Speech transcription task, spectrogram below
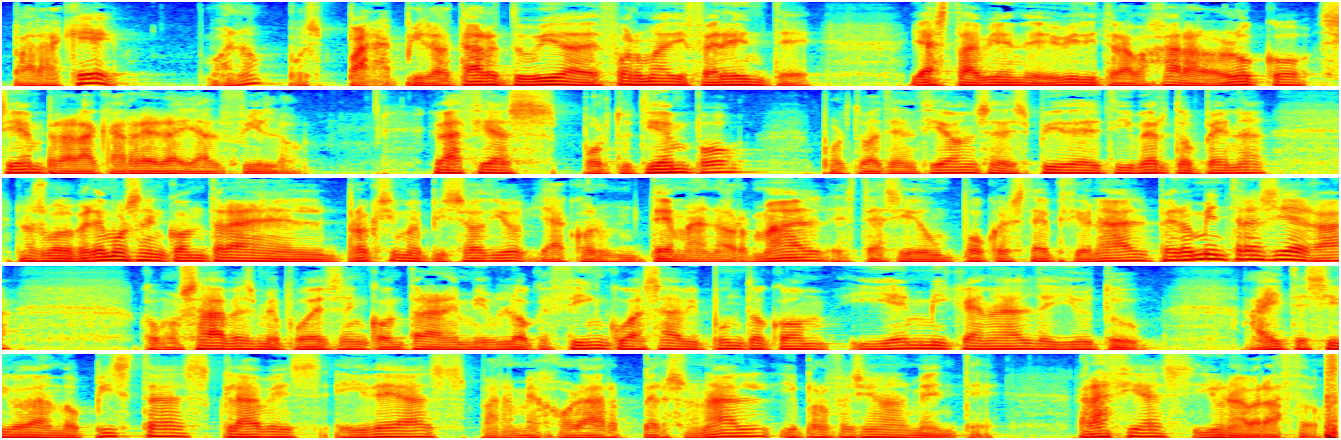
¿Para qué? Bueno, pues para pilotar tu vida de forma diferente. Ya está bien de vivir y trabajar a lo loco, siempre a la carrera y al filo. Gracias por tu tiempo, por tu atención. Se despide de ti Berto Pena. Nos volveremos a encontrar en el próximo episodio, ya con un tema normal. Este ha sido un poco excepcional, pero mientras llega, como sabes, me puedes encontrar en mi blog 5asabi.com y en mi canal de YouTube. Ahí te sigo dando pistas, claves e ideas para mejorar personal y profesionalmente. Gracias y un abrazo.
